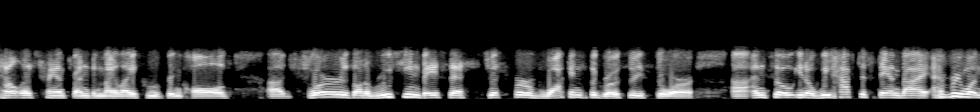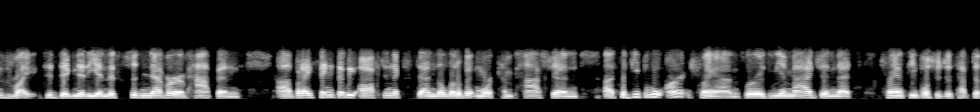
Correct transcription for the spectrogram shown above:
countless trans friends in my life who've been called uh, slurs on a routine basis just for walking to the grocery store. Uh, and so, you know, we have to stand by everyone's right to dignity, and this should never have happened. Uh, but I think that we often extend a little bit more compassion uh, to people who aren't trans, whereas we imagine that trans people should just have to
